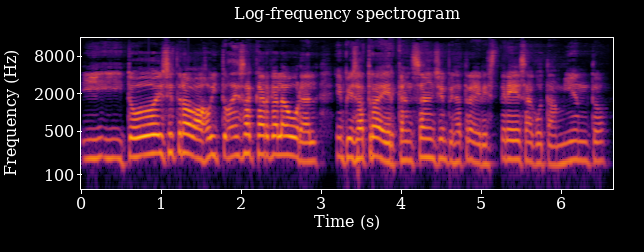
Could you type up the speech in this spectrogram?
y, y, todo ese trabajo y toda esa carga laboral empieza a traer cansancio, empieza a traer estrés, agotamiento,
